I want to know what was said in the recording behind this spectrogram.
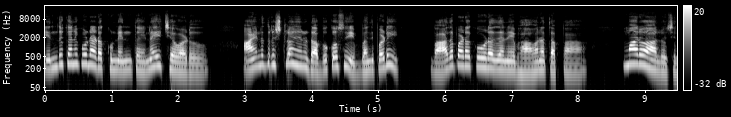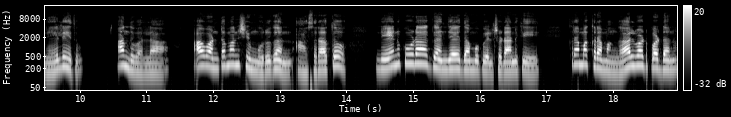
ఎందుకని కూడా అడగకుండా ఎంతైనా ఇచ్చేవాడు. ఆయన దృష్టిలో నేను డబ్బు కోసం ఇబ్బంది పడి బాధపడకూడదనే భావన తప్ప మరో ఆలోచనే లేదు. అందువల్ల ఆ వంట మనిషి మురుగన్ ఆసరాతో నేను కూడా గంజాయి దమ్ము పీల్చడానికి క్రమక్రమంగా అలవాటు పడ్డాను.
